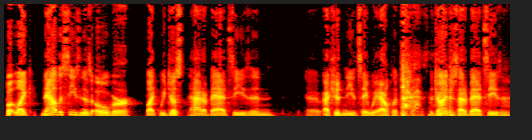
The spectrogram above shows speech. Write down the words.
But like now the season is over. Like we just had a bad season. Uh, I shouldn't even say we. I don't play for the Giants. The Giants just had a bad season.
